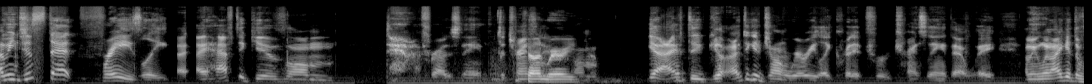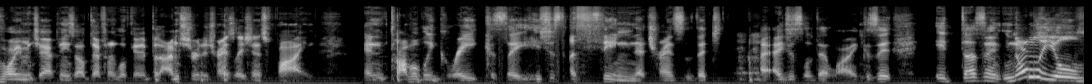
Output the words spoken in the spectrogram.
I mean, just that phrase. Like, I, I have to give. um Damn, I forgot his name. The translator. Werry. Um, yeah, I have to I have to give John Werry like credit for translating it that way. I mean, when I get the volume in Japanese, I'll definitely look at it, but I'm sure the translation is fine and probably great because like he's just a thing that trans that I, I just love that line because it it doesn't normally you'll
